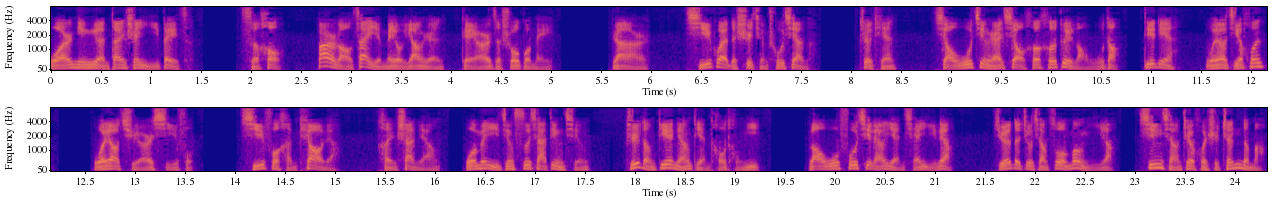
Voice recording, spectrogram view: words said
我儿宁愿单身一辈子。此后，二老再也没有央人给儿子说过媒。然而，奇怪的事情出现了。这天，小吴竟然笑呵呵对老吴道：“爹爹，我要结婚，我要娶儿媳妇。媳妇很漂亮，很善良，我们已经私下定情，只等爹娘点头同意。”老吴夫妻俩眼前一亮，觉得就像做梦一样。心想这会是真的吗？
